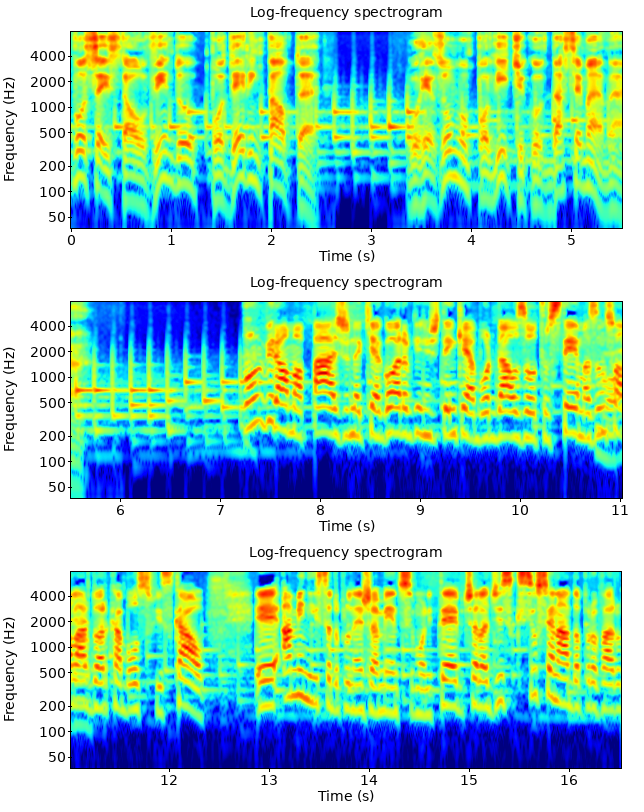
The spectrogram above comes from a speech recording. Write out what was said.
Você está ouvindo Poder em Pauta o resumo político da semana. Vamos virar uma página aqui agora, porque a gente tem que abordar os outros temas. Vamos Bora. falar do arcabouço fiscal. É, a ministra do Planejamento, Simone Tebet, ela disse que se o Senado aprovar o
